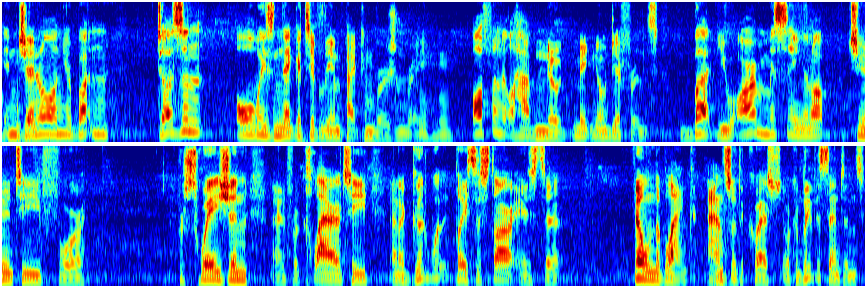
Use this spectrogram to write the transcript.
in general on your button doesn't always negatively impact conversion rate. Mm-hmm. Often it'll have no make no difference, but you are missing an opportunity for persuasion and for clarity. And a good place to start is to fill in the blank, answer the question, or complete the sentence.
